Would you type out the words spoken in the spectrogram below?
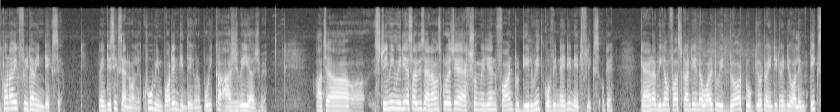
ইকোনমিক ফ্রিডম ইন্ডেক্সে টোয়েন্টি সিক্স অ্যানুয়ালে খুব ইম্পর্টেন্ট কিন্তু এগুলো, পরীক্ষা আসবেই আসবে। আচ্ছা স্ট্রিমিং মিডিয়া সার্ভিস অ্যানাউন্স করেছে একশো million fund to deal with covid nineteen Netflix okay Canada become first country in the world to withdraw Tokyo twenty twenty Olympics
